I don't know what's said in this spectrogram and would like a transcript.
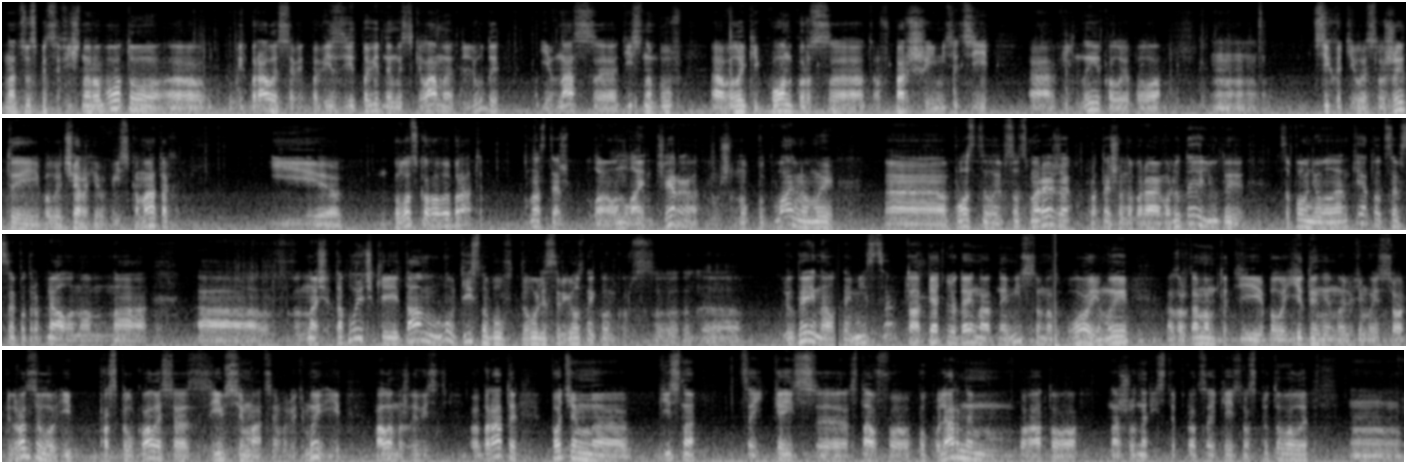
на цю специфічну роботу е, відбиралися відповід з відповідними скілами люди. І в нас е, дійсно був е, великий конкурс в перші місяці війни, коли було всі хотіли служити, і були черги в військоматах, і було з кого вибирати. у нас теж була онлайн черга, тому що ну буквально ми постили в соцмережах про те, що набираємо людей. Люди заповнювали анкету, це все потрапляло нам на в наші таблички, і там ну дійсно був доволі серйозний конкурс е, е, людей на одне місце. Так, п'ять людей на одне місце у нас було, і ми з Артемом тоді були єдиними людьми з цього підрозділу і проспілкувалися зі всіма цими людьми і мали можливість вибирати. Потім е, дійсно цей кейс е, став е, популярним. Багато наші журналісти про цей кейс розпитували.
